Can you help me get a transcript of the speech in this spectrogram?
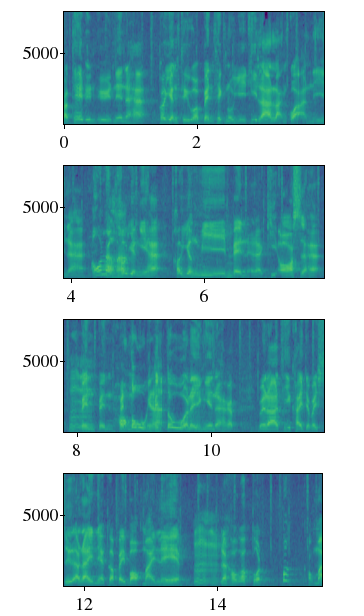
ประเทศอื่นๆเนี่ยนะฮะก็ยังถือว่าเป็นเทคโนโลยีที่ล้าหลังกว่าอันนี้นะฮะอ๋อเหรอของเขาอย่างนี้ฮะเขายังมีเป็นคีออสอะฮะอืมเป็นเป็นห้องเป็นตู้อย่างเงี้ยนะเป็นตู้อะไรอย่างเงี้ยนะครับเวลาที่ใครจะไปซื้ออะไรเนี่ยก็ไปบอกหมายเลขอืมอืมแล้วเขาก็กดปึ๊กออกมา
